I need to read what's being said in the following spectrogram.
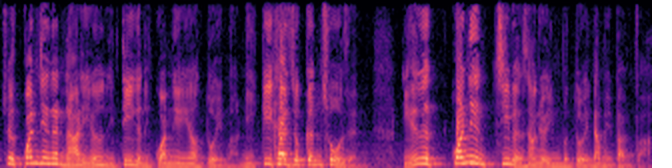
所以关键在哪里？就是你第一个，你观念要对嘛。你一开始就跟错人，你那个观念基本上就已经不对，那没办法。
